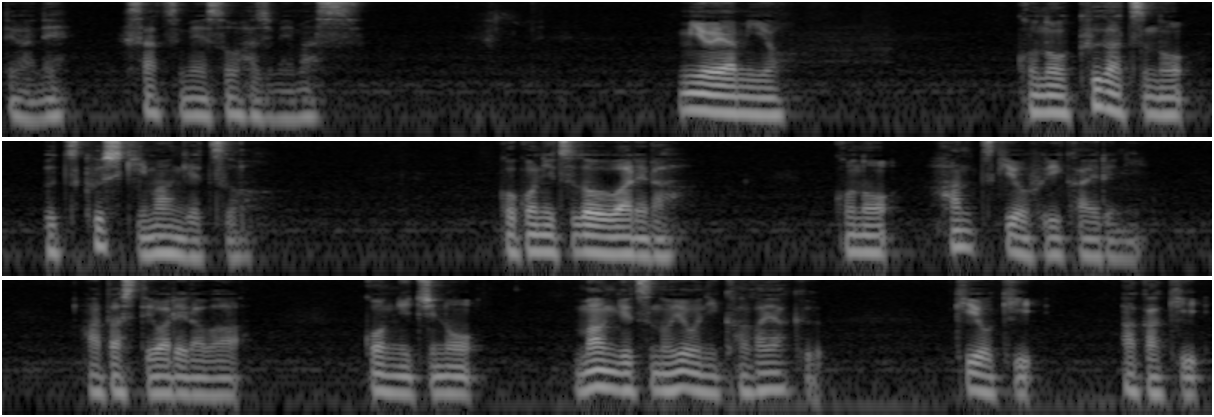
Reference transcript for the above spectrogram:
う。ではね不殺瞑想を始めます。見よや見よ。この9月の美しき満月を。ここに集う我ら。この半月を振り返るに。果たして我らは今日の満月のように輝く清き赤き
